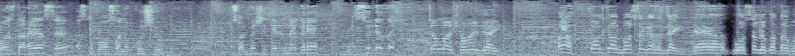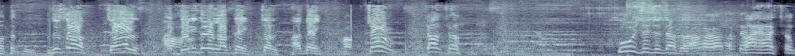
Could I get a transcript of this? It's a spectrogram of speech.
বস দাঁড়াই আছে আজকে বস অনেক খুশি হব। চল বেশি দেরি না করে চলে যাই। চলো সবাই যাই। হ্যাঁ চল চল বসের কাছে যাই। যাই বসের কথা কথা কই দোস্ত চল আর দেরি করে লাভ নাই। চল নাই চল চল চল। উই যে দেখো আয় আয় চল।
